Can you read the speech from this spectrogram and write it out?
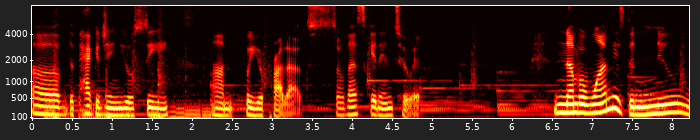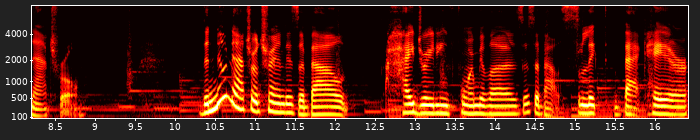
of the packaging you'll see um, for your products. So let's get into it. Number one is the new natural. The new natural trend is about hydrating formulas, it's about slicked back hair,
